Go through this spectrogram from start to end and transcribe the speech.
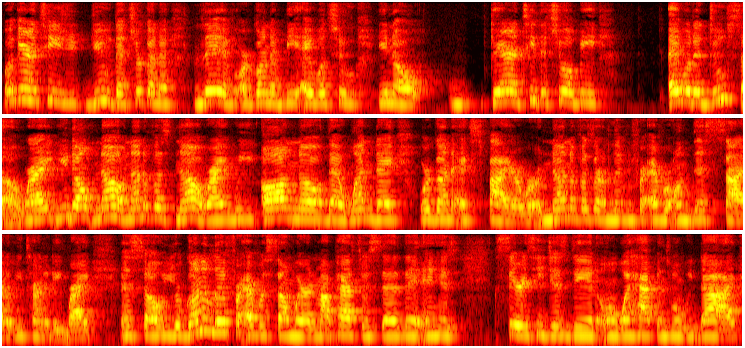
What guarantees you that you're going to live or going to be able to, you know, guarantee that you'll be able to do so, right? You don't know. None of us know, right? We all know that one day we're going to expire. Where none of us are living forever on this side of eternity, right? And so you're going to live forever somewhere. And my pastor said that in his series he just did on what happens when we die.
